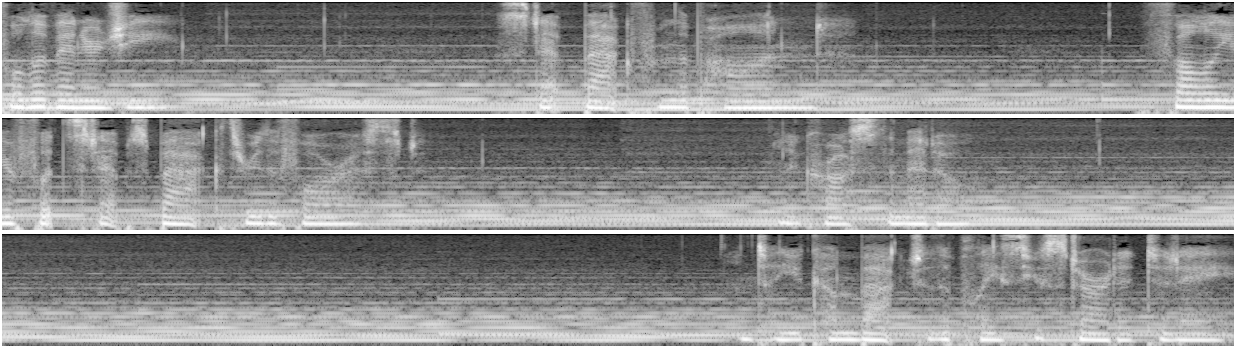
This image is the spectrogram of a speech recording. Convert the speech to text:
full of energy, step back from the pond, follow your footsteps back through the forest and across the meadow. until you come back to the place you started today.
